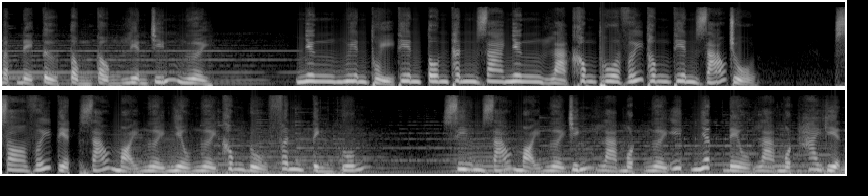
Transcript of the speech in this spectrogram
bậc đệ tử tổng cộng liền 9 người. Nhưng nguyên thủy thiên tôn thân ra nhưng là không thua với thông thiên giáo chủ. So với tiệt giáo mọi người nhiều người không đủ phân tình huống. Siêu giáo mọi người chính là một người ít nhất đều là một hai kiện.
